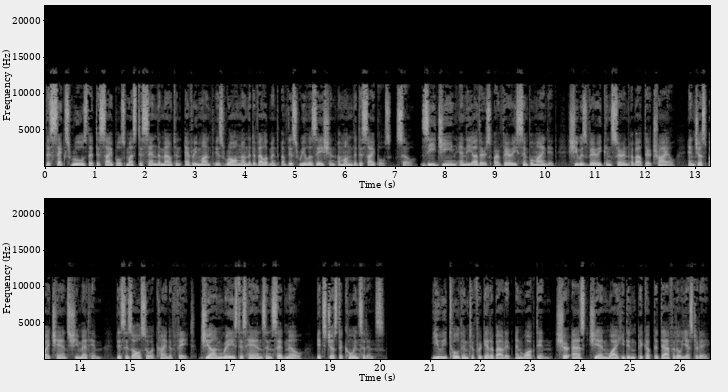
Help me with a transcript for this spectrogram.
the sect's rules that disciples must descend the mountain every month is wrong on the development of this realization among the disciples, so. Zi and the others are very simple-minded, she was very concerned about their trial, and just by chance she met him, this is also a kind of fate. Jiang raised his hands and said no, it's just a coincidence. Yui told him to forget about it and walked in. Shi asked Jiang why he didn't pick up the daffodil yesterday.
